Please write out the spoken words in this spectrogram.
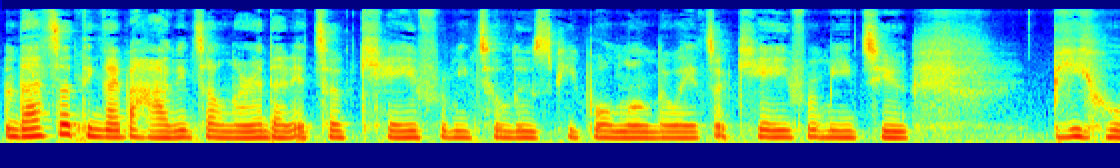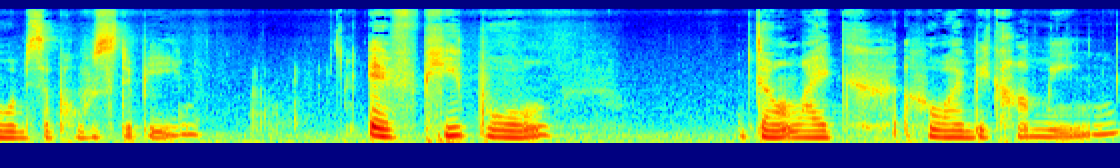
that's the thing I've been having to learn that it's okay for me to lose people along the way. It's okay for me to be who I'm supposed to be. If people don't like who I'm becoming,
